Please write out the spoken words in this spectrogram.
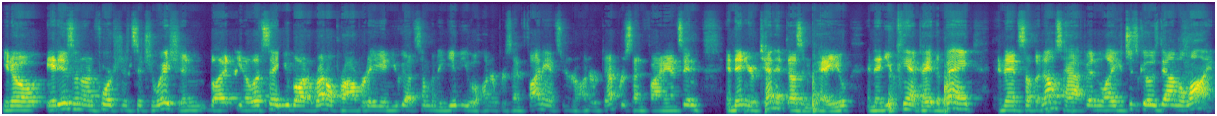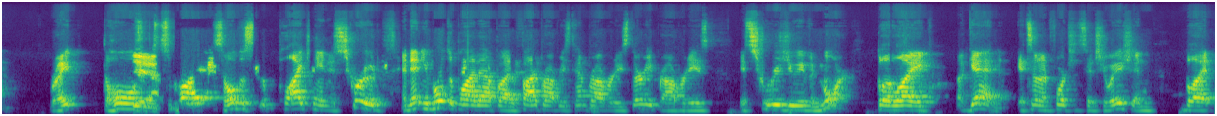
you know, it is an unfortunate situation, but you know, let's say you bought a rental property and you got someone to give you 100% financing or 110% financing, and then your tenant doesn't pay you, and then you can't pay the bank, and then something else happened. Like, it just goes down the line, right? The whole Yeah. supply, the whole supply chain is screwed, and then you multiply that by five properties, ten properties, thirty properties. It screws you even more. But like again, it's an unfortunate situation. But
